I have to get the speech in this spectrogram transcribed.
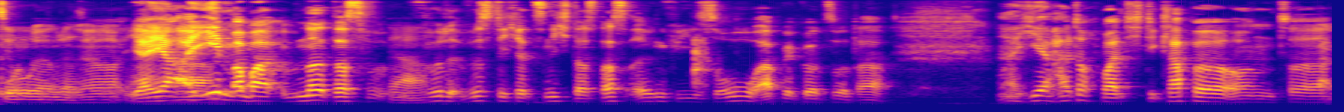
so. Ja, ja, ja, ja, eben, aber ne, das würde, wüsste ich jetzt nicht, dass das irgendwie so abgekürzt wird. Da, na, hier halt doch mal die Klappe und äh,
